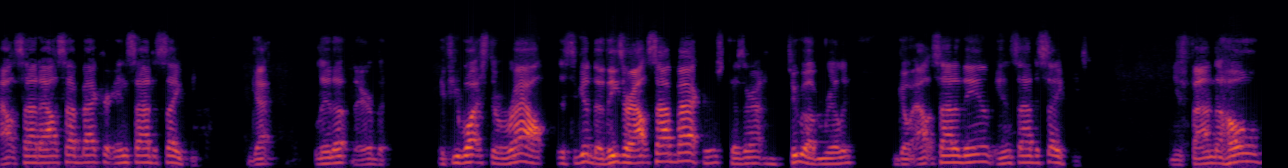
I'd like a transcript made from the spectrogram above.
Outside, outside backer, inside the safety. Got lit up there, but if you watch the route, this is good though. These are outside backers because they're two of them really. Go outside of them, inside the safeties. You just find the hole.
